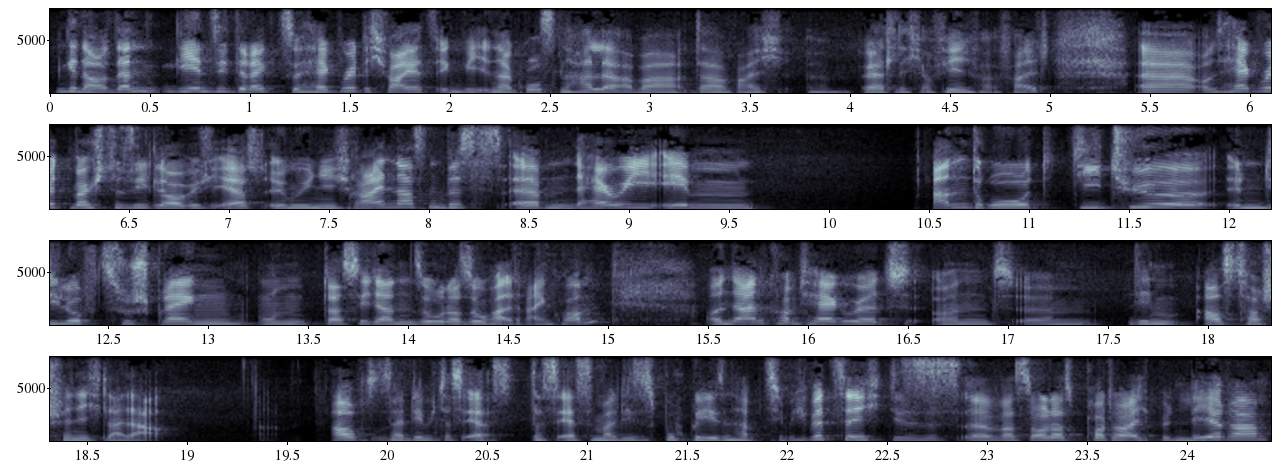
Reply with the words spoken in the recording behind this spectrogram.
Genau, dann gehen sie direkt zu Hagrid. Ich war jetzt irgendwie in der großen Halle, aber da war ich äh, örtlich auf jeden Fall falsch. Äh, und Hagrid möchte sie, glaube ich, erst irgendwie nicht reinlassen, bis ähm, Harry eben androht, die Tür in die Luft zu sprengen und dass sie dann so oder so halt reinkommen. Und dann kommt Hagrid und ähm, den Austausch finde ich leider auch seitdem ich das, erst, das erste Mal dieses Buch gelesen habe, ziemlich witzig. Dieses, äh, was soll das, Potter? Ich bin Lehrer.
